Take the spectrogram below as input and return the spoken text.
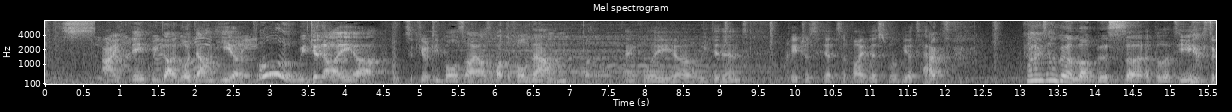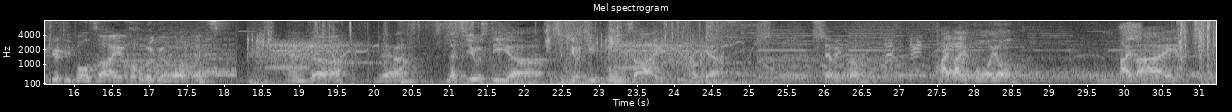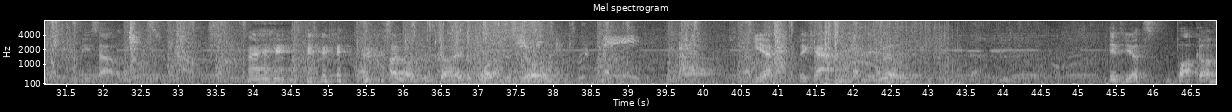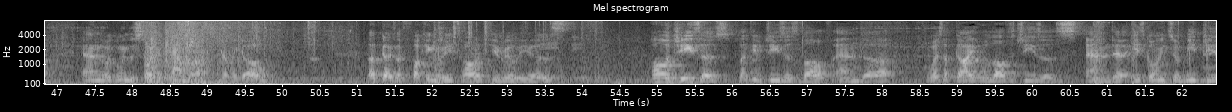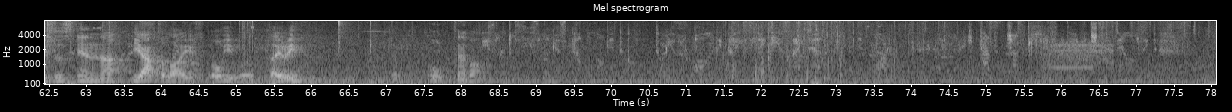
I think we gotta go down here. Ooh, we get a uh, security bullseye. I was about to fall down, but thankfully uh, we didn't. Creatures hit by this will be attacked. Guys, I'm gonna love this uh, ability, security bullseye. Oh, we're gonna love it. And uh, yeah, let's use the uh, security bullseye. Oh yeah. There we go. Bye bye, Boyle. Bye bye. Peace out. I love this guy. Just watch this show. Yeah, they can. and They will. Idiot. Baka. And we're going to destroy the camera. There we go. That guy's a fucking retard. He really is. Oh, Jesus. Plenty of Jesus love. And uh, where's that guy who loves Jesus? And uh, he's going to meet Jesus in uh, the afterlife. Oh, he will. Diary? Oh, Tenenbaum. This little sea slug has come along and glued together all the crazy ideas I've had since the war. It doesn't just heal damaged cells, it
